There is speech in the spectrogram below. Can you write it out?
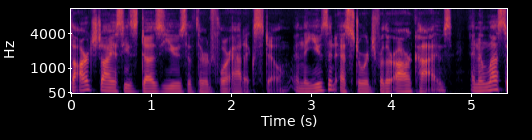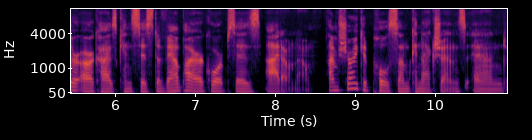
the Archdiocese does use the third floor attic still, and they use it as storage for their archives. And unless their archives consist of vampire corpses, I don't know. I'm sure I could pull some connections and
